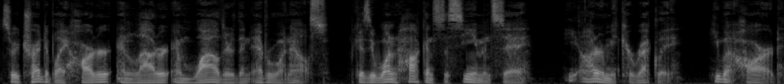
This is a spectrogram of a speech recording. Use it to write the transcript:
so he tried to play harder and louder and wilder than everyone else because he wanted Hawkins to see him and say, He honored me correctly. He went hard.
